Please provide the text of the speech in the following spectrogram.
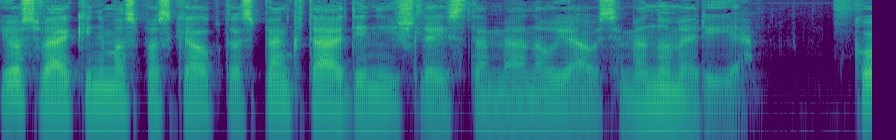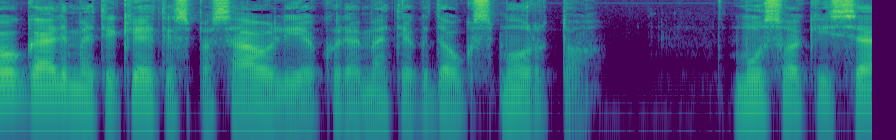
Jos sveikinimas paskelbtas penktadienį išleistame naujausiame numeryje. Ko galime tikėtis pasaulyje, kuriame tiek daug smurto? Mūsų akise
